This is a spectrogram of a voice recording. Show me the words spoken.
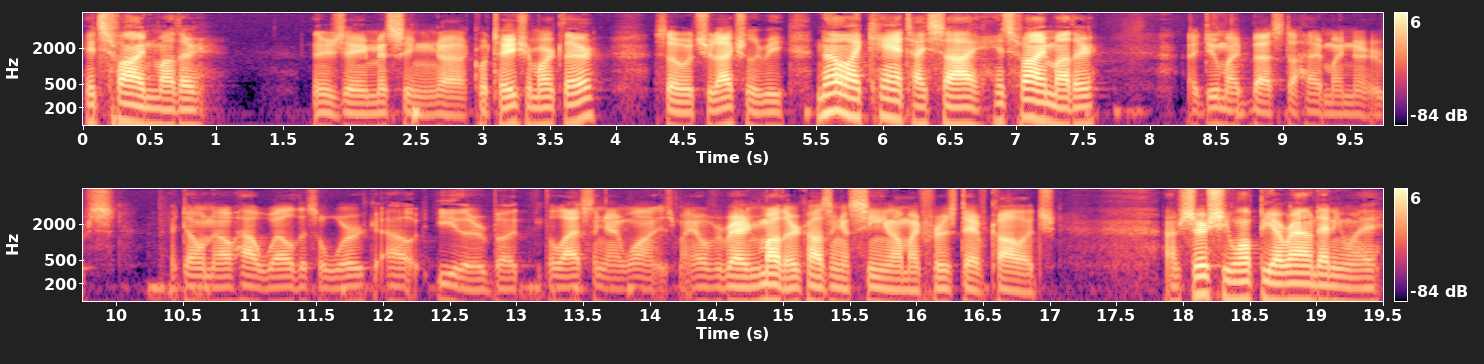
It's fine, mother. There's a missing uh, quotation mark there, so it should actually be, No, I can't, I sigh. It's fine, mother. I do my best to hide my nerves. I don't know how well this will work out either, but the last thing I want is my overbearing mother causing a scene on my first day of college. I'm sure she won't be around anyway.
